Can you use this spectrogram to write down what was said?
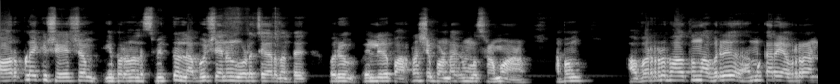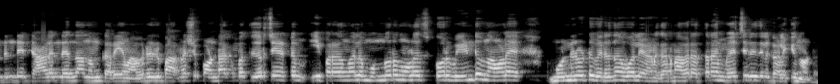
പവർ പ്ലേക്ക് ശേഷം ഈ പറഞ്ഞ സ്മിത്തും ലബുഷേനും കൂടെ ചേർന്നിട്ട് ഒരു വലിയൊരു പാർട്ണർഷിപ്പ് ഉണ്ടാക്കാനുള്ള ശ്രമമാണ്. അപ്പം അവരുടെ ഭാഗത്തുനിന്ന് അവർ നമുക്കറിയാം അവരുടെ രണ്ടിന്റെ ടാലന്റ് എന്താ നമുക്കറിയാം. അവരൊരു പാർട്ണർഷിപ്പ് ഉണ്ടാക്കുമ്പോൾ തീർച്ചയായിട്ടും ഈ പറയുന്ന പോലെ മുന്നൂറ് നോളജ് സ്കോർ വീണ്ടും നമ്മളെ മുന്നിലോട്ട് വരുന്ന പോലെയാണ്. കാരണം അവർ അത്ര മികച്ച രീതിയിൽ കളിക്കുന്നുണ്ട്.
